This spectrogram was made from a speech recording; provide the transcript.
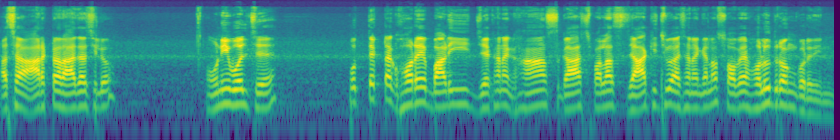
আচ্ছা আরেকটা রাজা ছিল। উনি বলছে, প্রত্যেকটা ঘরে, বাড়ি, যেখানে ঘাস গাছপালা যা কিছু আছে না কেন, সবে হলুদ রং করে দিন।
